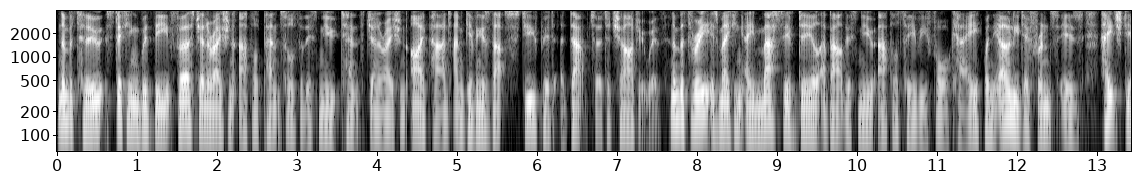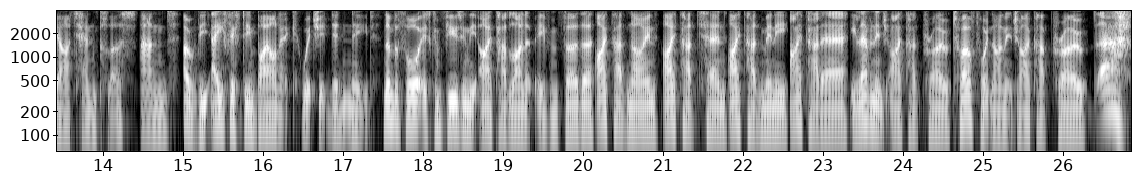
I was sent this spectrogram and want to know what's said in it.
Number two, sticking with the first generation Apple Pencil for this new 10th generation iPad and giving us that stupid adapter to charge it with. Number three is making a massive deal about this new Apple TV 4K when the only difference is HDR10 Plus and, oh, the A15 Bionic, which it didn't need. Number four is confusing the iPad lineup even further. iPad 9, iPad 10, iPad mini, iPad Air, 11 inch iPad Pro, 12.9 inch iPad Pro. Ah.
